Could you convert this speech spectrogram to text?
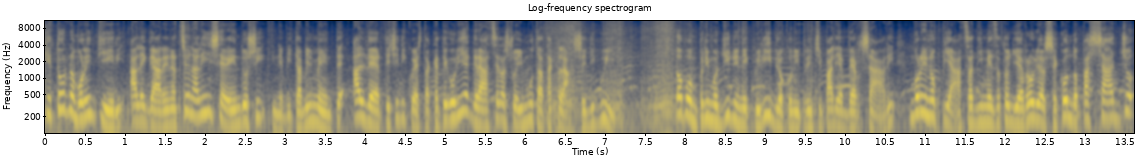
che torna volentieri alle gare nazionali inserendosi inevitabilmente al vertice di questa categoria grazie alla sua immutata classe di guida. Dopo un primo giro in equilibrio con i principali avversari, Moreno Piazza ha dimezzato gli errori al secondo passaggio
